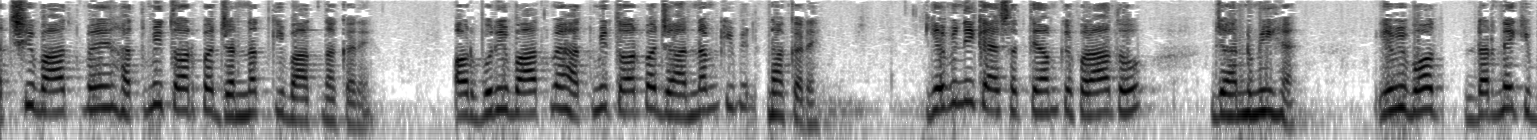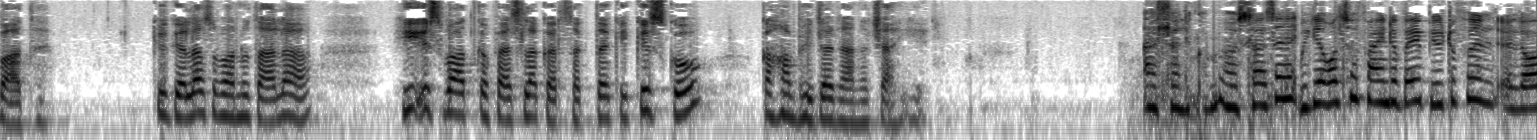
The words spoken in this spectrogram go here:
اچھی بات میں حتمی طور پر جنت کی بات نہ کریں اور بری بات میں حتمی طور پر جہنم کی بھی نہ کرے یہ بھی نہیں کہہ سکتے ہم کہ فلاں تو جہنمی ہے یہ بھی بہت ڈرنے کی بات ہے کیونکہ اللہ سبحان تعالیٰ ہی اس بات کا فیصلہ کر سکتا ہے کہ کس کو کہاں بھیجا جانا چاہیے السلام علیکم سازا we also find a very beautiful لا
